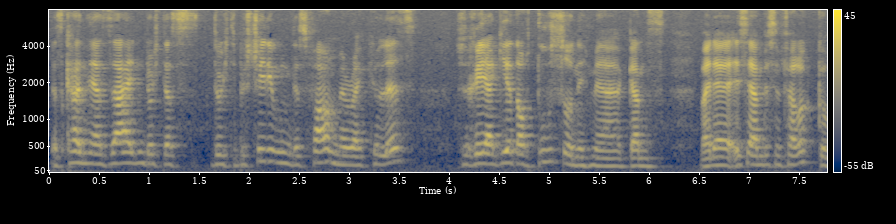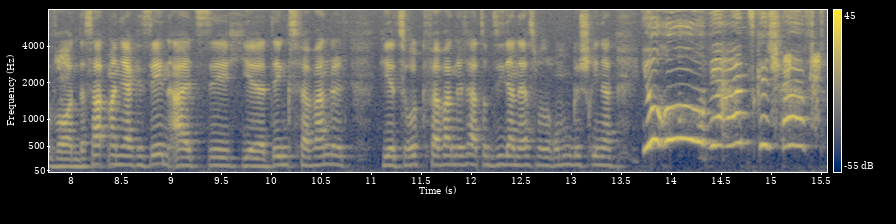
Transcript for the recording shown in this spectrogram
es kann ja sein, durch, das, durch die Bestätigung des Found Miraculous reagiert auch Duso nicht mehr ganz. Weil der ist ja ein bisschen verrückt geworden. Das hat man ja gesehen, als sich hier Dings verwandelt, hier zurückverwandelt hat und sie dann erstmal rumgeschrien hat: Juhu, wir haben's geschafft!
